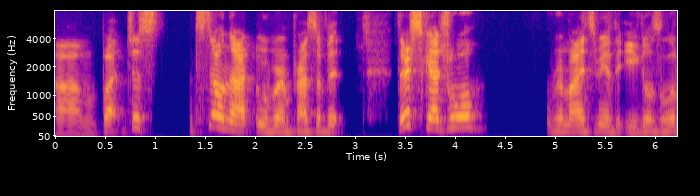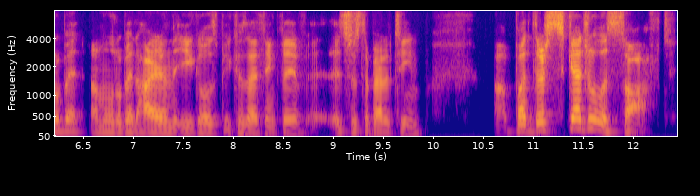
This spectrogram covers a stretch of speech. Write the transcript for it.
Um, but just it's still not uber impressive. It their schedule reminds me of the Eagles a little bit. I'm a little bit higher than the Eagles because I think they have it's just a better team. Uh, but their schedule is soft.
